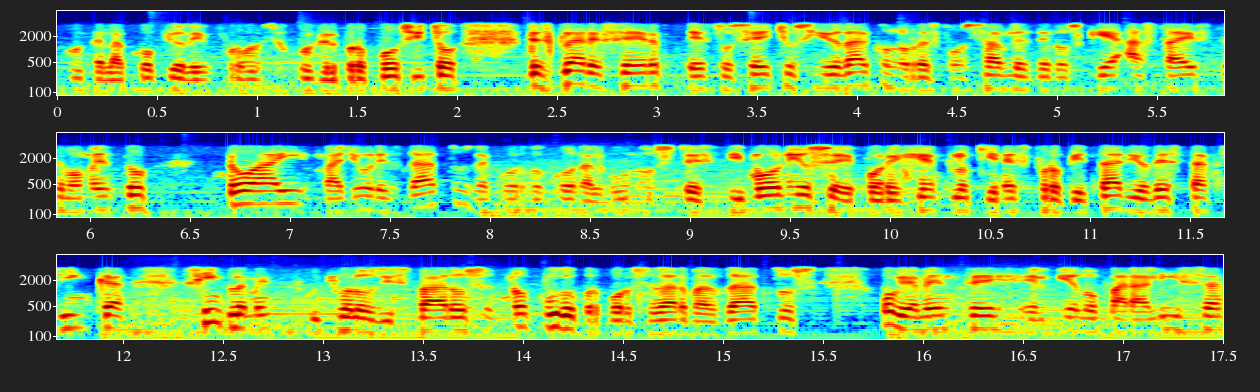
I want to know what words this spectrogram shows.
con el acopio de información con el propósito de esclarecer estos hechos y de dar con los responsables de los que hasta este momento no hay mayores datos, de acuerdo con algunos testimonios. Eh, por ejemplo, quien es propietario de esta finca simplemente escuchó los disparos, no pudo proporcionar más datos. Obviamente, el miedo paraliza,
